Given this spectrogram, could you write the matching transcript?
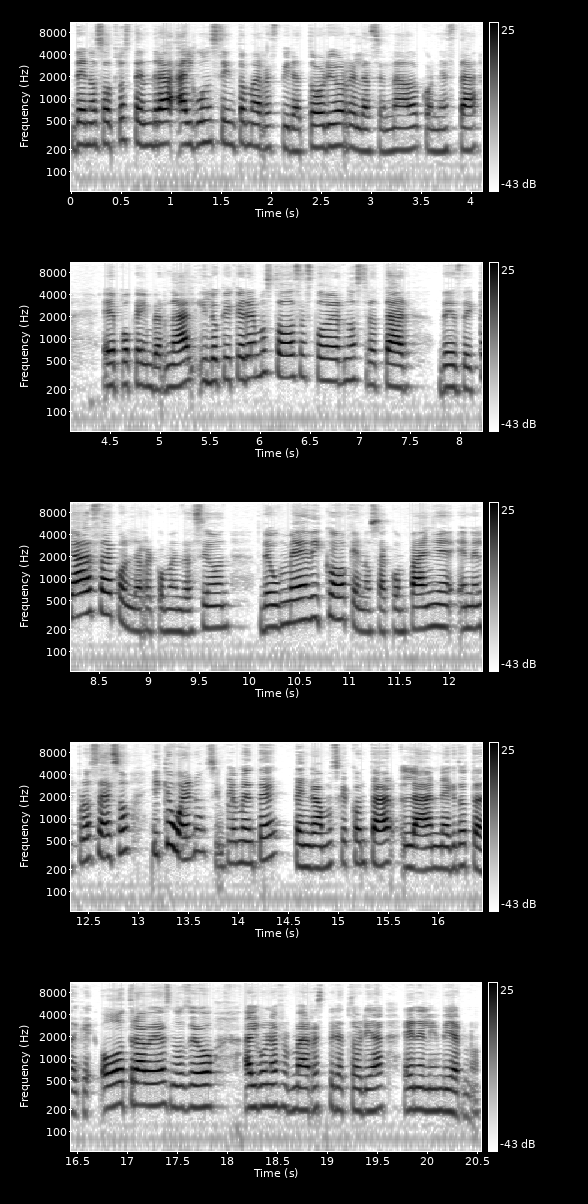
de nosotros tendrá algún síntoma respiratorio relacionado con esta época invernal y lo que queremos todos es podernos tratar desde casa con la recomendación de un médico que nos acompañe en el proceso y que bueno, simplemente tengamos que contar la anécdota de que otra vez nos dio alguna enfermedad respiratoria en el invierno.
